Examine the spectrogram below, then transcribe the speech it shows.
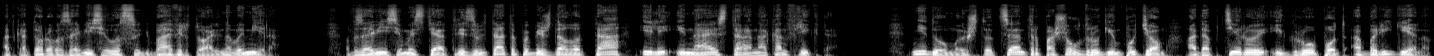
от которого зависела судьба виртуального мира. В зависимости от результата побеждала та или иная сторона конфликта. Не думаю, что Центр пошел другим путем, адаптируя игру под аборигенов.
